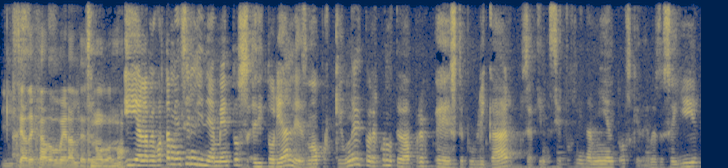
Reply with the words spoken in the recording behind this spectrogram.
y se ha dejado ver al desnudo, ¿no? Y a lo mejor también sin lineamientos editoriales, ¿no? Porque un editorial cuando te va a este, publicar, o sea, tiene ciertos lineamientos que debes de seguir.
